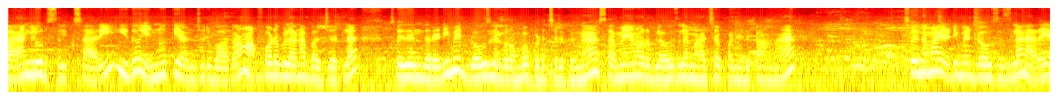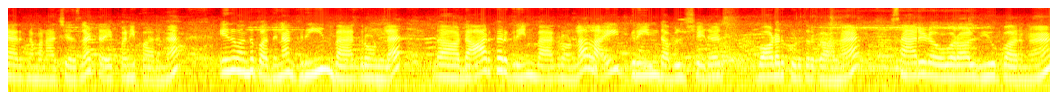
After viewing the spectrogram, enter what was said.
பெங்களூர் சில்க் saree. இதுவும் எண்ணூற்றி அஞ்சு ரூபா தான் அஃபோர்டபுளான பட்ஜெட்டில் ஸோ இது இந்த ரெடிமேட் ப்ளவுஸ் எனக்கு ரொம்ப பிடிச்சிருக்குங்க. செமையான ஒரு ப்ளவுஸில் மேட்சப் பண்ணியிருக்காங்க. ஸோ இந்த மாதிரி ரெடிமேட் ப்ளவுசஸ்லாம் நிறையா இருக்குது நம்ம நாச்சியர்ஸில் ட்ரை பண்ணி பாருங்கள் இது வந்து பார்த்திங்கன்னா க்ரீன் பேக்ரவுண்டில் டார்க்கர் க்ரீன் பேக்ரவுண்டில் light green double shaded border கொடுத்துருக்காங்க. சாரியோட ஓவரால் வியூ பாருங்கள்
